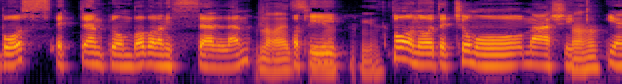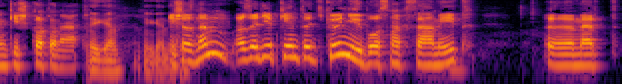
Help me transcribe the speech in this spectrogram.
boss, egy templomba, valami szellem, Na, ez aki igen, igen. spawnolt egy csomó másik Aha. ilyen kis katonát. Igen, igen. És igen. az nem, az egyébként egy könnyű bossnak számít, mert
